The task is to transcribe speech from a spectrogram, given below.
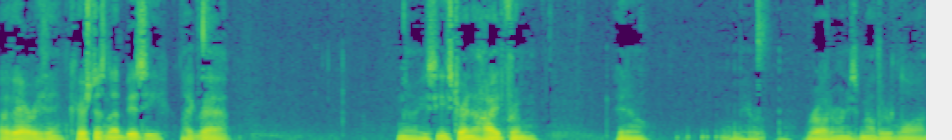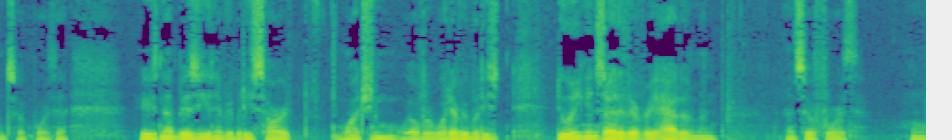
of everything. Krishna's not busy like that. No, he's, he's trying to hide from, you know, Radha and his mother in law and so forth. He's not busy in everybody's heart, watching over what everybody's doing inside of every atom and, and so forth. Hmm?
